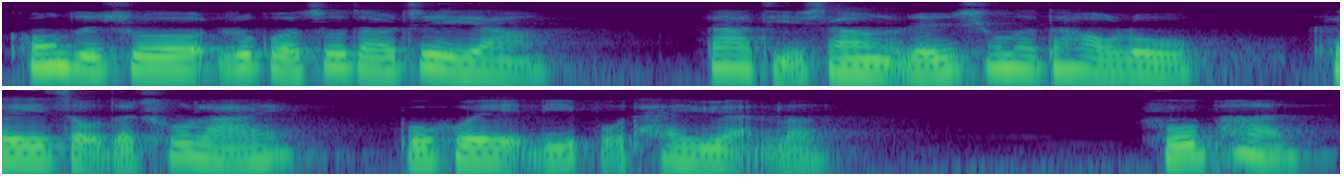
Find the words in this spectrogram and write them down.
孔子说：“如果做到这样，大体上人生的道路可以走得出来，不会离谱太远了。”“服判”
